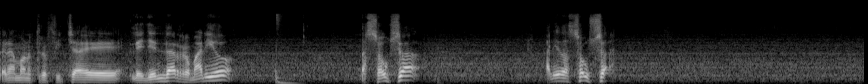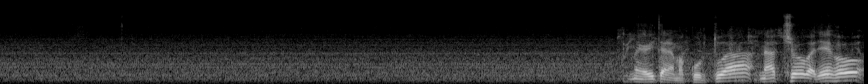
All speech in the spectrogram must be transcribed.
Tenemos nuestro fichaje leyenda, Romario. La Sousa. María da Sousa. Ahí tenemos Courtois, Nacho, Vallejo.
